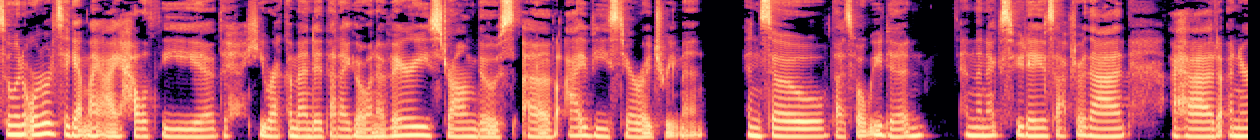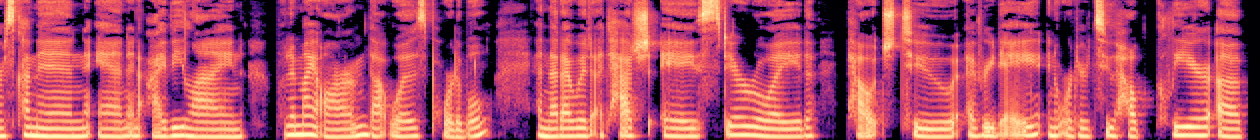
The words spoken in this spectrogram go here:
so, in order to get my eye healthy, he recommended that I go on a very strong dose of IV steroid treatment. And so that's what we did. And the next few days after that, I had a nurse come in and an IV line put in my arm that was portable and that I would attach a steroid pouch to every day in order to help clear up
